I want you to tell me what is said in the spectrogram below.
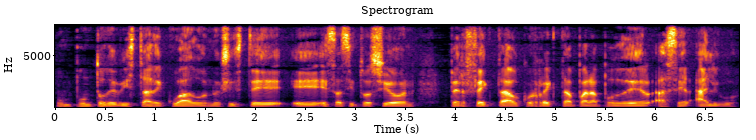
un punto de vista adecuado, no existe eh, esa situación perfecta o correcta para poder hacer algo,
